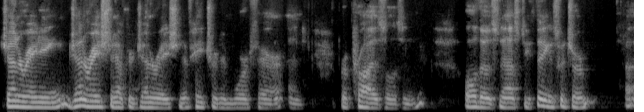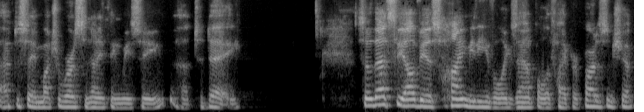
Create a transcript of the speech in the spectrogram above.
generating generation after generation of hatred and warfare and reprisals and all those nasty things, which are, I have to say, much worse than anything we see uh, today. So that's the obvious high medieval example of hyperpartisanship.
